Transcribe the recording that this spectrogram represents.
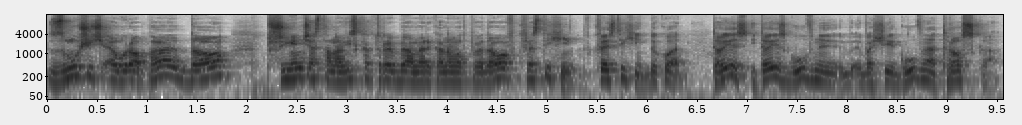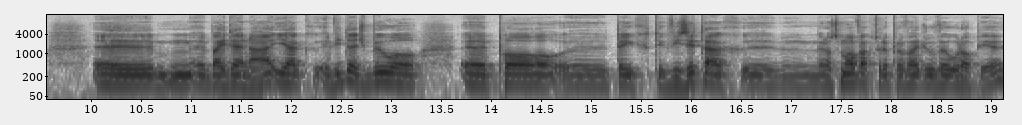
zmusić Europę do przyjęcia stanowiska, które by Amerykanom odpowiadało w kwestii Chin. W kwestii Chin, dokładnie. To jest, I to jest główny, właściwie główna troska Bidena. Jak widać było E, po e, tych, tych wizytach, rozmowach, które prowadził w Europie,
